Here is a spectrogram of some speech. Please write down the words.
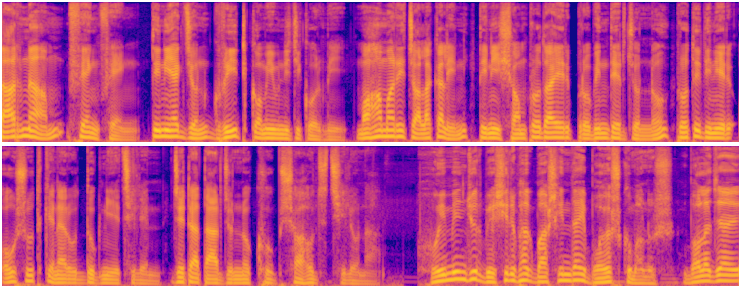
তার নাম ফেং ফেং। তিনি একজন গ্রিড কমিউনিটি কর্মী। মহামারী চলাকালীন তিনি সম্প্রদায়ের প্রবীণদের জন্য প্রতিদিনের ঔষধ কেনার উদ্যোগ নিয়েছিলেন, যেটা তার জন্য খুব সহজ ছিল না। হুইমিঞ্জুর বেশিরভাগ বাসিন্দাই বয়স্ক মানুষ। বলা যায়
